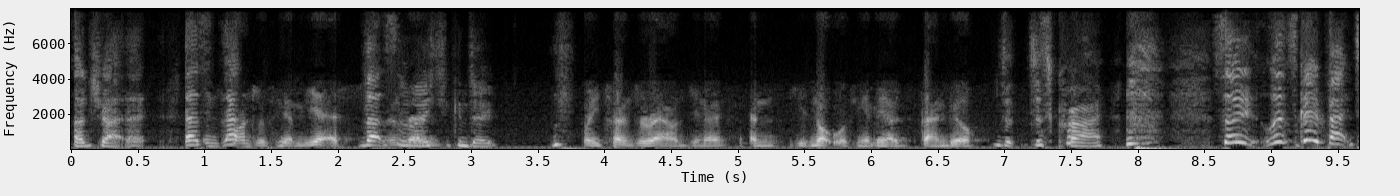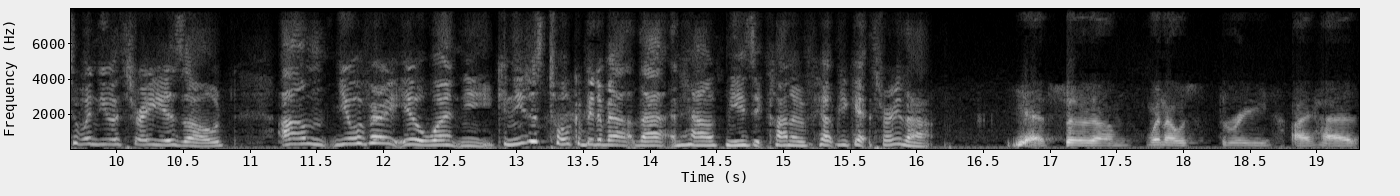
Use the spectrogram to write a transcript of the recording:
I'd try that. That's in that, front of him, yes. that's the and then most you can do. when he turns around, you know, and he's not looking at me, I'd fangirl. J- just cry. so let's go back to when you were three years old. Um, you were very ill, weren't you? Can you just talk a bit about that and how music kind of helped you get through that? Yeah, so um, when I was three, I had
